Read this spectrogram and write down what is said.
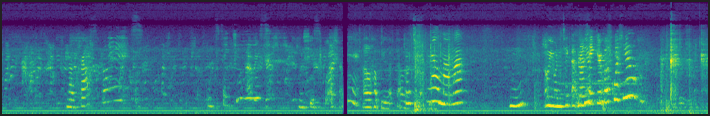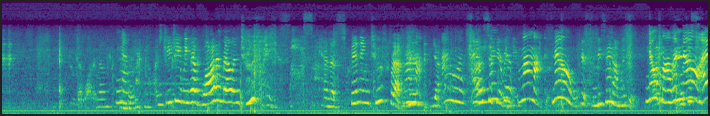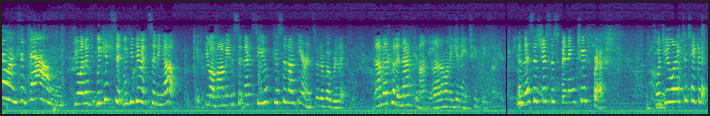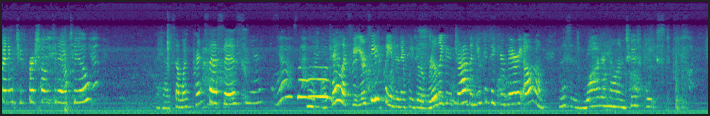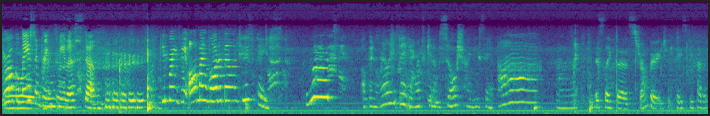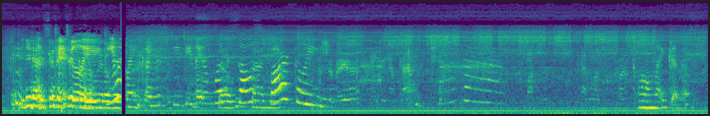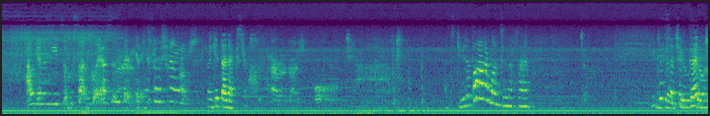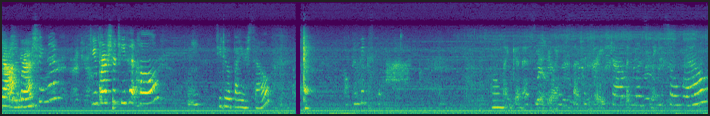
No cross bites. And say cheese. And she's squashing. I'll help you lift. I'll lift you up. No, Mama. Hmm? Oh, you want to take that You with want to take your book with you? That watermelon. No. And Gigi, we have watermelon toothpaste. And a spinning toothbrush. Mama. Yeah. I want. I I'll sit want here with you. Mama, no. Here, let me sit down with you. No, Mama, no. I want to sit down. Do you want to? We can sit. We can do it sitting up. Do you want mommy to sit next to you? Just sit on here instead of over there. And I'm gonna put a napkin on you. I don't want to get any toothpaste on you. And this is just a spinning toothbrush. Would you like to take a spinning toothbrush home today too? I have some with princesses. Okay, let's get your teeth cleaned, and if we do a really good job, then you can take your very own home. And this is watermelon toothpaste. Your Uncle Mason brings me this stuff. He brings me all my watermelon toothpaste. What? Open really big and let's get them so shiny. Say ah. Uh, it's like the strawberry toothpaste you have. Yeah, it's gonna tickly. Do you? bit. Oh goodness, Gigi, they look So so, sparkly. Oh my goodness. I'm gonna need some sunglasses. They're getting so shiny. Me get that extra. Let's do the bottom ones in the front. You did such a good job brushing them. Do you brush your teeth at home? Do you do it by yourself? Open big. Oh my goodness, you're doing such a great job and listening so well.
